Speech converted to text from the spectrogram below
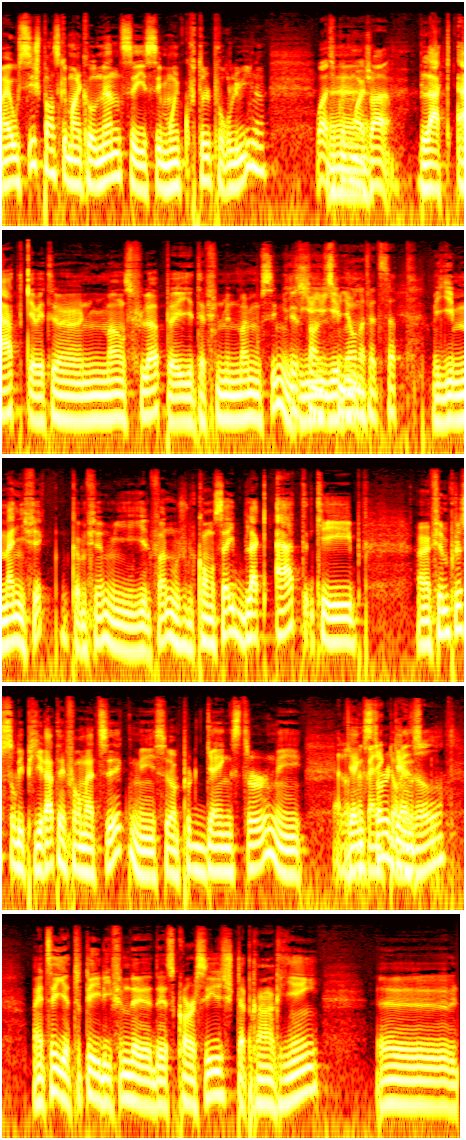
Mais aussi, je pense que Michael Mann, c'est c'est moins coûteux pour lui. Là. Ouais, coûte Euh, moins cher. Black Hat, qui avait été un immense flop, euh, il était filmé de même aussi, mais il, 70 il est, millions, on a fait 7. mais il est magnifique comme film, il, il est le fun. Moi, je vous le conseille. Black Hat, qui est un film plus sur les pirates informatiques, mais c'est un peu de gangster, mais Alors, gangster, gangster. Ben, tu sais, il y a tous les, les films de, de Scorsese, je t'apprends rien. Euh,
